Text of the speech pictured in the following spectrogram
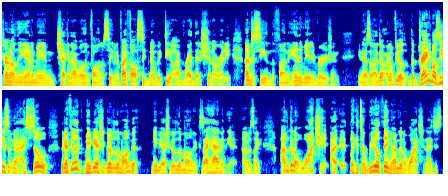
turn on the anime and check it out while I'm falling asleep. And if I fall asleep, no big deal. I've read that shit already. I'm just seeing the fun animated version. You know, so I don't I don't feel but Dragon Ball Z is something I still like I feel like maybe I should go to the manga. Maybe I should go to the manga because I haven't yet. I was like, I'm gonna watch it. I like it's a real thing I'm gonna watch. And I just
